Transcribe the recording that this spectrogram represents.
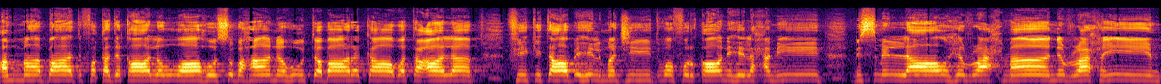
اما بعد فقد قال الله سبحانه تبارك وتعالى في كتابه المجيد وفرقانه الحميد. بسم الله الرحمن الرحيم.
